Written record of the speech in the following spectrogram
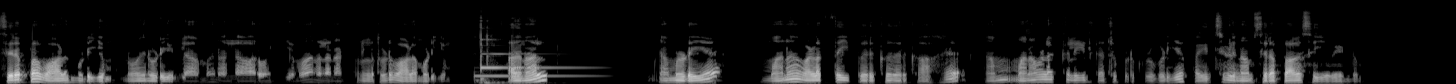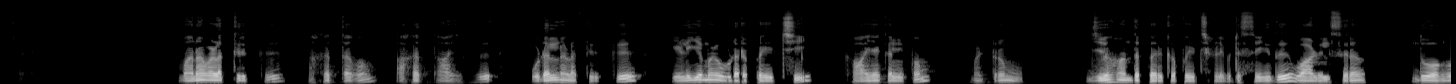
சிறப்பாக வாழ முடியும். நோய் நொடி இல்லாமல் நல்ல ஆரோக்கியமாக நல்ல நட்பு நலத்தோடு வாழ முடியும். அதனால் நம்மளுடைய மன வளத்தை பெருக்குவதற்காக நம் மனவளக்கலையில் கற்றுக் கொடுக்கக்கூடிய பயிற்சிகளை நாம் சிறப்பாக செய்ய வேண்டும். மனவளத்திற்கு அகத்தவம் அகத்தாய்வு உடல் நலத்திற்கு எளியம உடற்பயிற்சி காயகல்பம் மற்றும் ஜீவகாந்த பெருக்க பயிற்சிகளை விட்டு செய்து வாழ்வில் சிறந்து ஓங்க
